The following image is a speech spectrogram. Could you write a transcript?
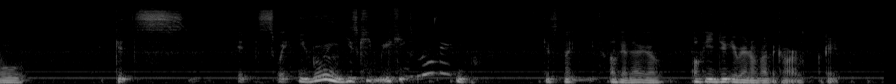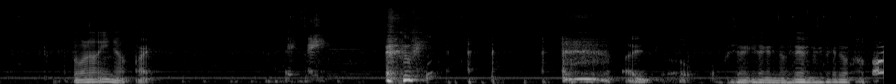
oh. Gets. It's. Wait, he's moving. He's keep. He keeps moving. Gets sniped. Okay, there you go. Okay, you do get ran over by the cars. Okay. So to let you know. Alright. Hey, hey! I. Oh, he's not, he's not gonna know. He's not gonna know. He's not gonna know. Oh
